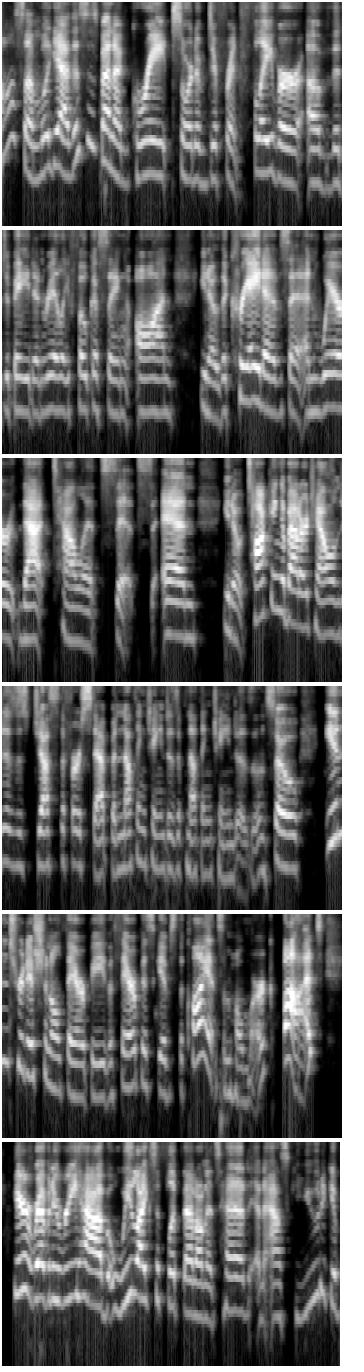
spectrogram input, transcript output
Awesome. Well, yeah, this has been a great sort of different flavor of the debate and really focusing on, you know, the creatives and where that talent sits. And, you know, talking about our challenges is just the first step and nothing changes if nothing changes. And so in traditional therapy, the therapist gives the client some homework, but here at Revenue Rehab, we like to flip that on its head and ask you to give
